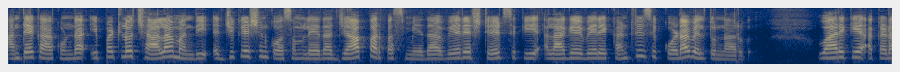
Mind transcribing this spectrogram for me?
అంతేకాకుండా ఇప్పట్లో చాలామంది ఎడ్యుకేషన్ కోసం లేదా జాబ్ పర్పస్ మీద వేరే స్టేట్స్కి అలాగే వేరే కంట్రీస్కి కూడా వెళ్తున్నారు. వారికి అక్కడ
